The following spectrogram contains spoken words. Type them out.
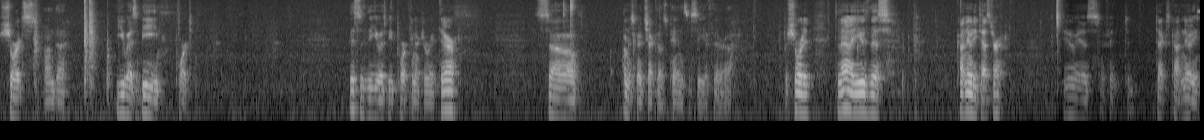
shorts on the USB port. This is the USB port connector right there. So I'm just going to check those pins to see if they're, uh, they're shorted. To that I use this continuity tester. Do is if it detects continuity,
